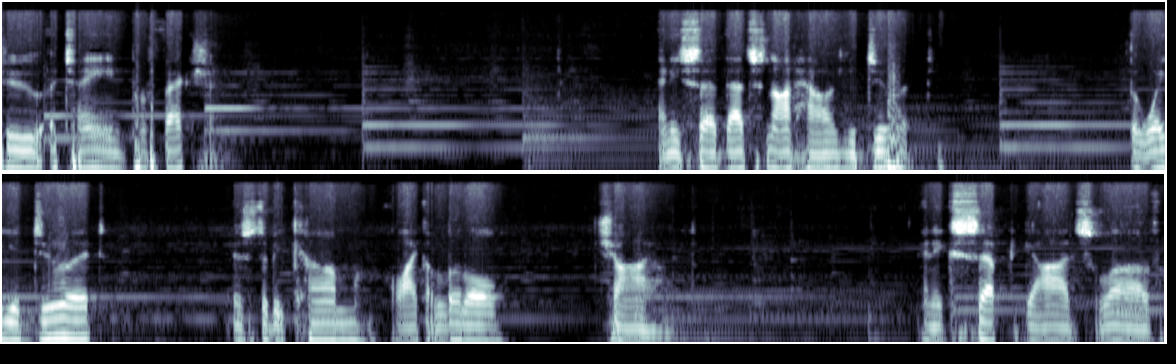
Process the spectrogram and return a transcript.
to attain perfection. And he said, That's not how you do it. The way you do it is to become like a little child and accept God's love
